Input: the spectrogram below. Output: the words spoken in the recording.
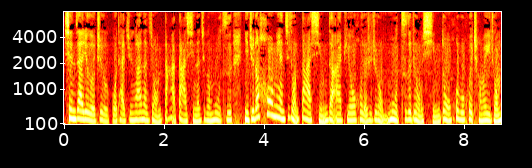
现在又有这个国泰君安的这种大大型的这个募资。你觉得后面这种大型的 IPO 或者是这种募资的这种行动，会不会成为一种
